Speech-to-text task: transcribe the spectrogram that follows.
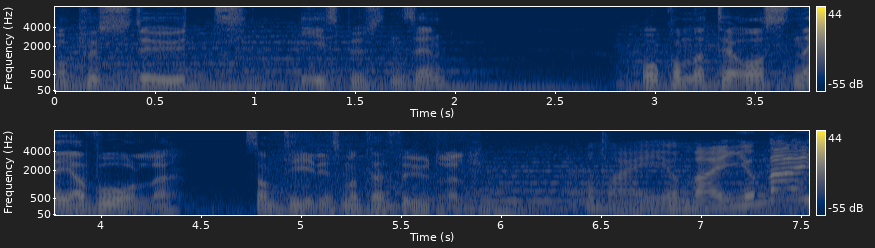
og puster ut ispusten sin. Og kommer til å sneie Våle samtidig som han treffer Udrell. Å nei, å nei, å nei!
